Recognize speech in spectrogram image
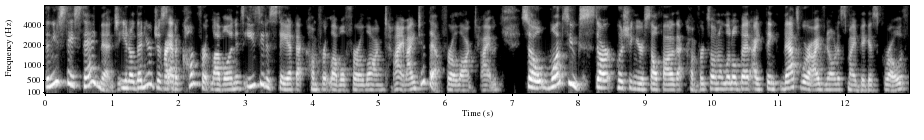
then you stay stagnant. You know, then you're just right. at a comfort level and it's easy to stay at that comfort level for a long time. I did that for a long time. So once you start pushing yourself out of that comfort zone a little bit, I think that's where I've noticed my biggest growth.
